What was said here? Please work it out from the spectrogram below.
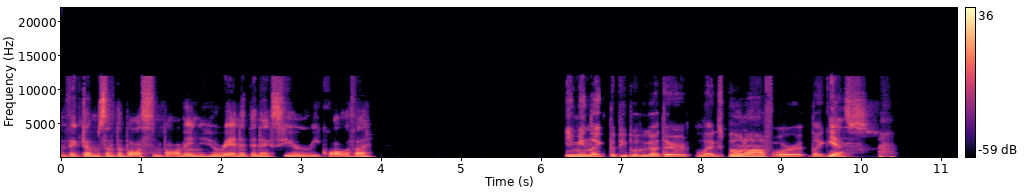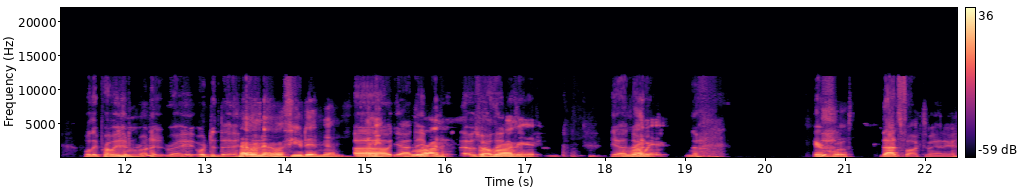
victims of the Boston bombing who ran it the next year re-qualify? You mean like the people who got their legs blown off, or like Yes. Well, they probably didn't run it, right? Or did they? No, no, a few did, man. I mean, Oh yeah, they run, that was probably run it. Yeah, no, run way- it. no, Air quotes. that's fucked, Manny.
